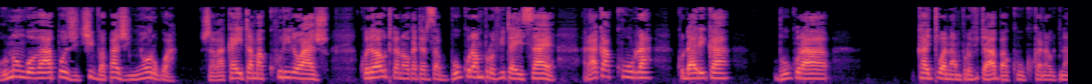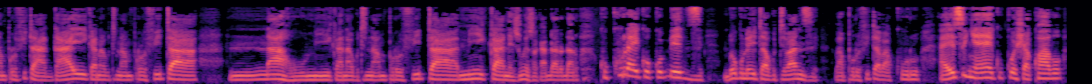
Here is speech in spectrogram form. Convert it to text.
hunongovapo zvichibva pazvinyorwa zvavakaita makuriro azvo. Kureva kuti kana ukatarisa bhuku ramuprofita isaya rakakura kudarika bhuku rakaitwa namuprofita habhakuku kana kuti namuprofita hagai kana kuti namuprofita nahumi kana kuti namuprofita mika nezvimwe zvakadaro daro kukura ikoko bedzi ndokunoita kuti vanzi vaprofita vakuru. Haisi nyaya yekukosha kwavo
